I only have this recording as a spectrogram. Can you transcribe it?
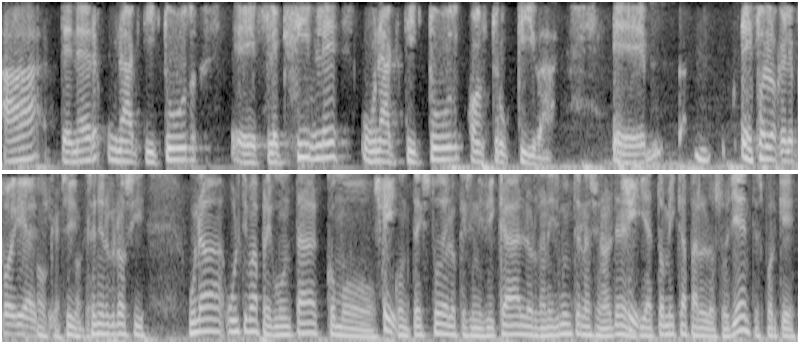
a tener una actitud flexible, una actitud constructiva. Esto es lo que le podría decir. Sí, señor Grossi. Una última pregunta como contexto de lo que significa el Organismo Internacional de Energía Atómica para los oyentes, porque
